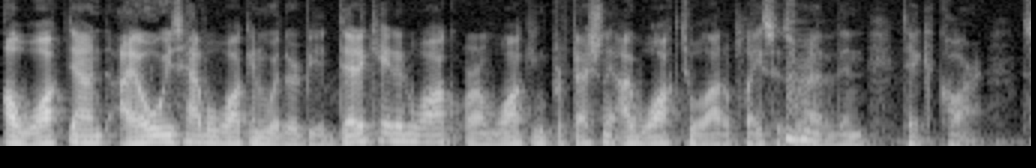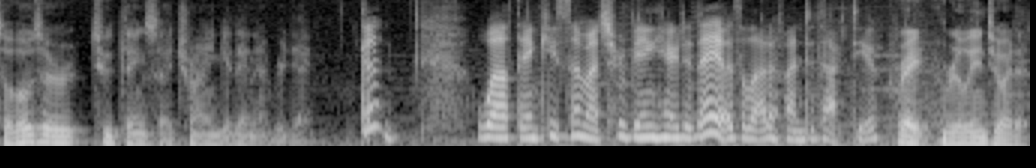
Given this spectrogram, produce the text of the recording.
I'll walk down. I always have a walk in, whether it be a dedicated walk or I'm walking professionally. I walk to a lot of places mm-hmm. rather than take a car. So those are two things I try and get in every day. Good. Well, thank you so much for being here today. It was a lot of fun to talk to you. Great. I really enjoyed it.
